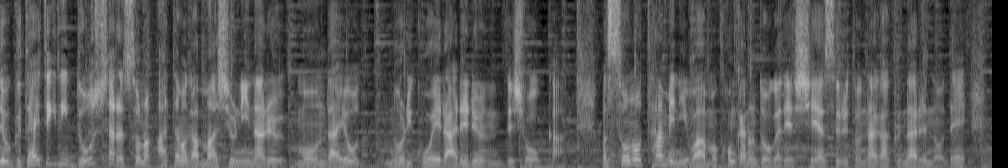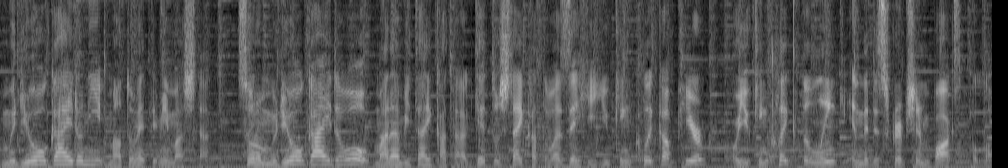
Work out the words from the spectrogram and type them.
でも具体的にどうしたらその頭が真っ白になる問題を乗り越えられるんでしょうか、まあ、そのためには、まあ、今回の動画でシェアすると長くなるので無料ガイドにまとめてみました。その無料ガイドを学びたい方ゲットしたい方はぜひ You can click up here or you can click the link in the description box below.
